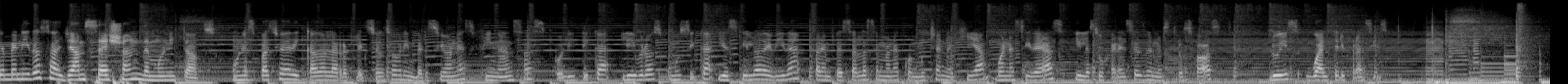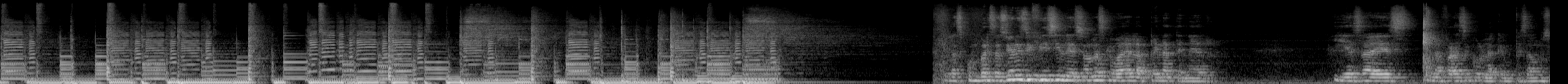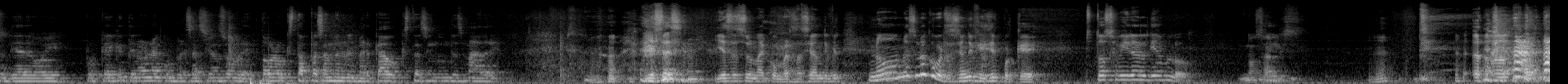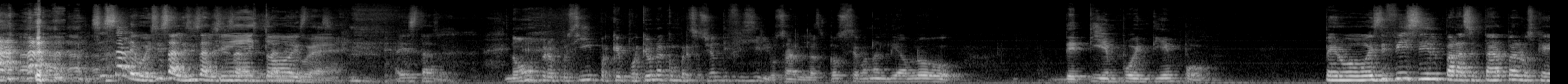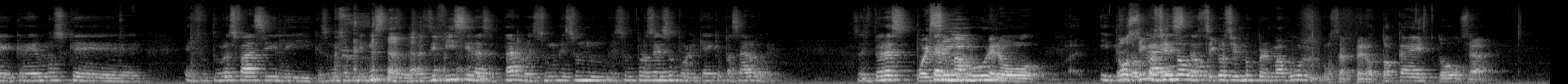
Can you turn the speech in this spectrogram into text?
Bienvenidos al Jam Session de Money Talks, un espacio dedicado a la reflexión sobre inversiones, finanzas, política, libros, música y estilo de vida para empezar la semana con mucha energía, buenas ideas y las sugerencias de nuestros hosts, Luis, Walter y Francisco. Las conversaciones difíciles son las que vale la pena tener. Y esa es la frase con la que empezamos el día de hoy, porque hay que tener una conversación sobre todo lo que está pasando en el mercado, que está haciendo un desmadre. y, esa es, y esa es una conversación difícil. No, no es una conversación difícil porque todo se va a ir al diablo. No sales. ¿Eh? sí sale, güey, sí sale, sí sale. Sí, ahí estoy, güey. Ahí estás, güey. No, pero pues sí, porque, porque una conversación difícil, o sea, las cosas se van al diablo de tiempo en tiempo. Pero es difícil para aceptar para los que creemos que el futuro es fácil y que somos optimistas, Es difícil aceptarlo, es un, es, un, es un proceso por el que hay que pasar, güey. O sea, si tú eres pues sí, pero... no, sigo siendo, sigo siendo o sea, pero toca esto, o sea,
